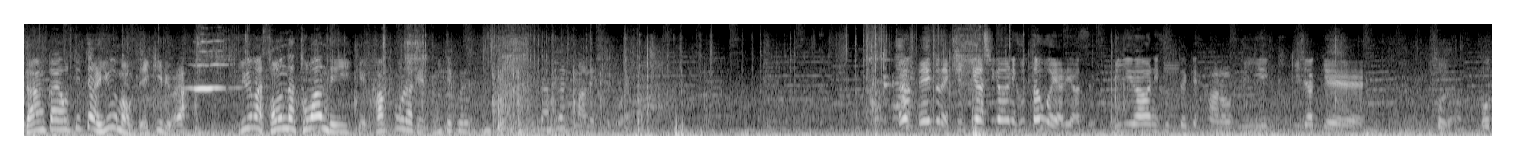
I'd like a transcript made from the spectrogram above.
段階を追っていったらユーマもできるよ。あユーマそんな飛ばんでいいけ格好だけ見てくれ見た目だけ真似してええーとね利き足側に振った方がやりやすい。右側に振ってけあの右利きじゃけそうだな。こっ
